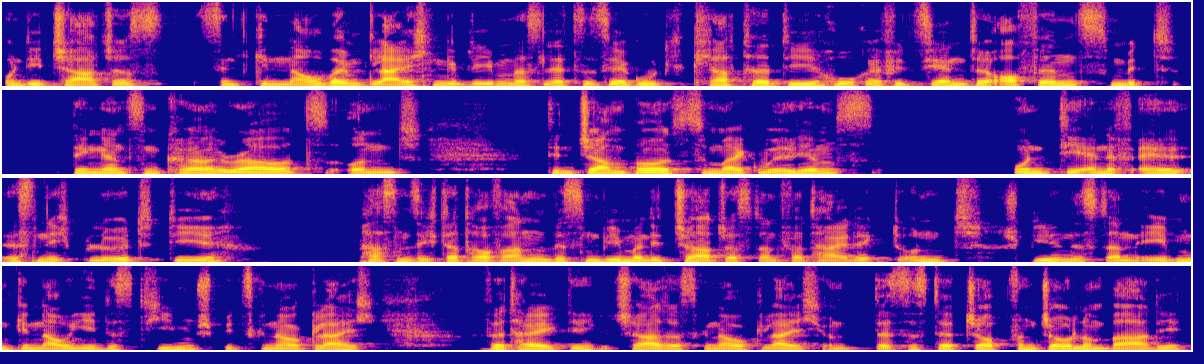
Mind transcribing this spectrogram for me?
Und die Chargers sind genau beim gleichen geblieben, was letztes Jahr gut geklappt hat. Die hocheffiziente Offense mit den ganzen Curl Routes und den Jumpouts zu Mike Williams. Und die NFL ist nicht blöd, die passen sich darauf an, wissen, wie man die Chargers dann verteidigt und spielen es dann eben. Genau jedes Team spielt es genau gleich, verteidigt die Chargers genau gleich. Und das ist der Job von Joe Lombardi,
